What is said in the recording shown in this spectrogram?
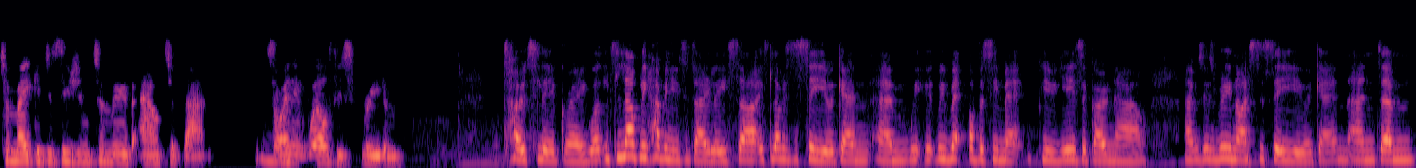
to make a decision to move out of that. So I mm. think wealth is freedom. Totally agree. Well, it's lovely having you today, Lisa. It's lovely to see you again. Um, we, we met, obviously met a few years ago now, um, so it's really nice to see you again. And um,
